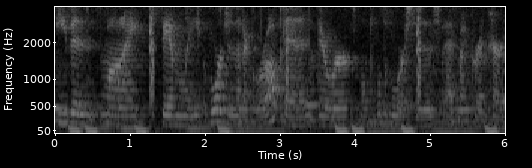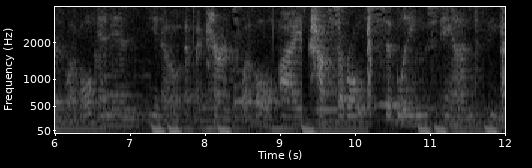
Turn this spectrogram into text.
even my family of origin that I grew up in, there were multiple divorces at my grandparents' level and in, you know, at my parents' level. Have several siblings and, you know,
